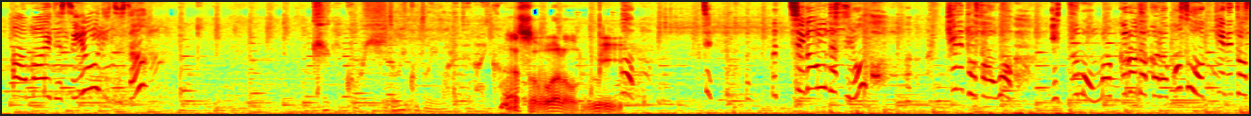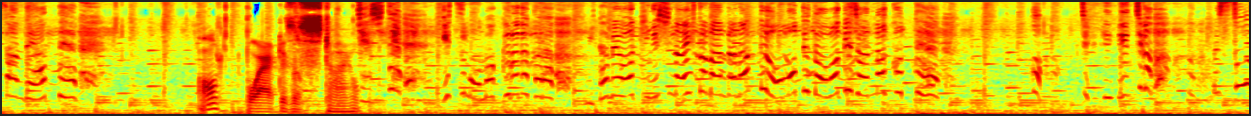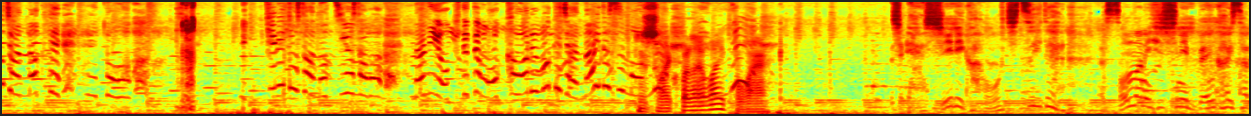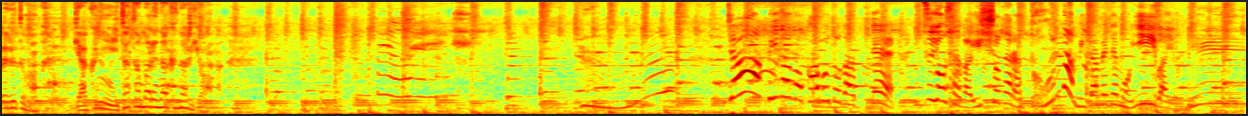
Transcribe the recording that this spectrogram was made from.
甘いですよリズさん結構ひどいこと言われてないか That's a little me. 違うんですよキリトさんはいつも真っ黒だからこそキリトさんであって All black is a style. 決していつも真っ黒だから見た目は気にしない人なんだなって思ってたわけじゃなくてあち違うそうじゃなくてえっとキリトさんの強さは何を着てても変わるわけじゃないですもん Just like, but I like black. しシリカ落ち着いてそんなに必死に弁解されると逆にいたたまれなくなるよピナの兜だって。強さが一緒ならどんな見た目でもいいわよね。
